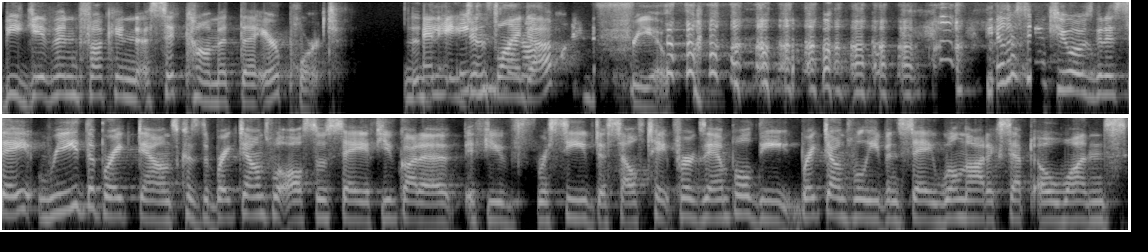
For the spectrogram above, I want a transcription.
be given fucking a sitcom at the airport and agents, agents lined up for you. the other thing too, I was going to say, read the breakdowns because the breakdowns will also say if you've got a if you've received a self tape, for example, the breakdowns will even say will not accept O1s,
